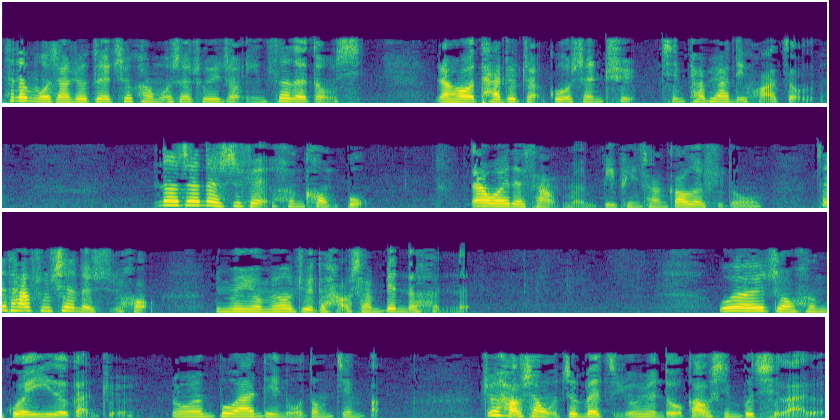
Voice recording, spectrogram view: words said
他的魔杖就对催狂魔射出一种银色的东西，然后他就转过身去，轻飘飘地滑走了。那真的是非很恐怖。奈威的嗓门比平常高了许多。在他出现的时候，你们有没有觉得好像变得很冷？我有一种很诡异的感觉。荣恩不安地挪动肩膀，就好像我这辈子永远都高兴不起来了。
